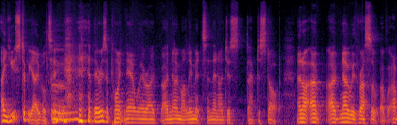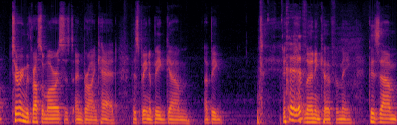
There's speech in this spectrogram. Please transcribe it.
I used to be able to. Mm. there is a point now where I, I know my limits and then I just have to stop. And I, I, I know with Russell, I'm touring with Russell Morris and Brian Cadd has been a big um, a big Curve. learning curve for me because um,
